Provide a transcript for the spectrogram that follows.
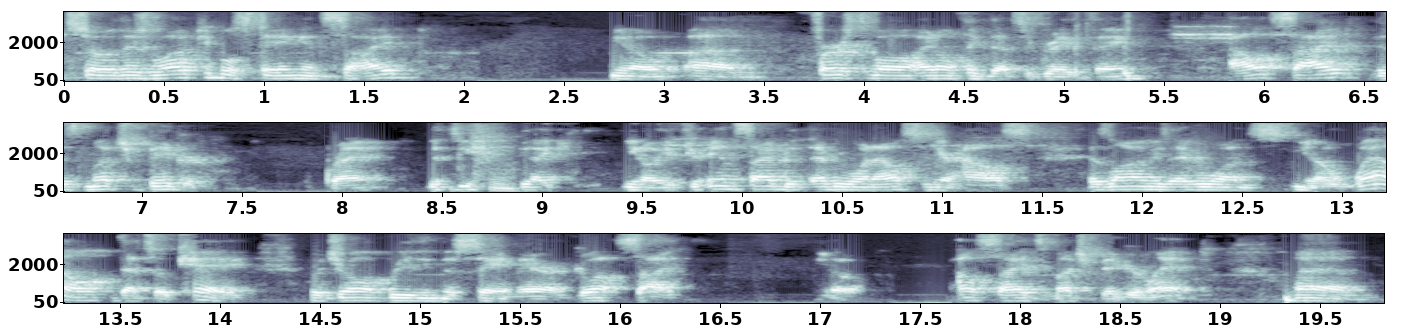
so there's a lot of people staying inside you know, um, first of all, I don't think that's a great thing. Outside is much bigger, right? It's mm-hmm. like you know, if you're inside with everyone else in your house, as long as everyone's you know well, that's okay. But you're all breathing the same air. Go outside. You know, outside's much bigger land. Um,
